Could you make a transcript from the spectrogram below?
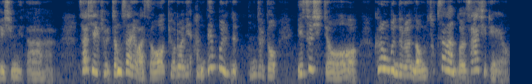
계십니다. 사실 결정사에 와서 결혼이 안 된 분들도 있으시죠. 그런 분들은 너무 속상한 건 사실이에요.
